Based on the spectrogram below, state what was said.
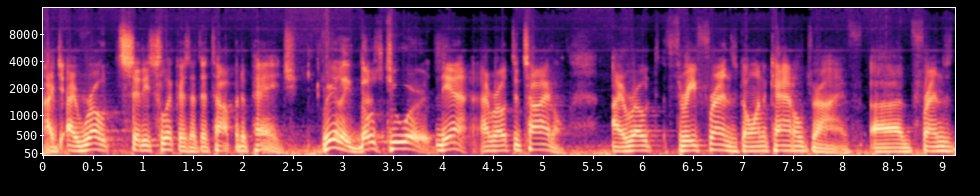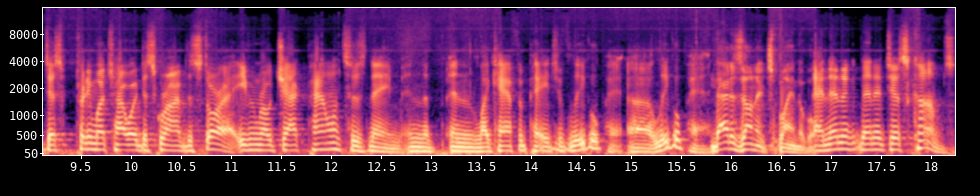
I, I wrote City Slickers at the top of the page. Really, those two words? Yeah, I wrote the title. I wrote three friends go on a cattle drive. Uh, friends, just pretty much how I described the story. I even wrote Jack Palance's name in the in like half a page of legal pad. Uh, legal pad. That is unexplainable. And then it, then it just comes.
